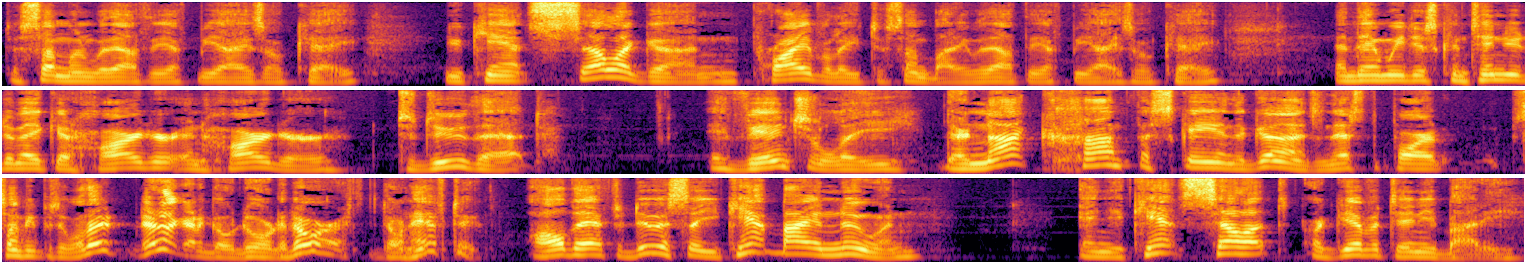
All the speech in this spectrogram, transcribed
to someone without the FBI's okay. You can't sell a gun privately to somebody without the FBI's okay. And then we just continue to make it harder and harder to do that. Eventually, they're not confiscating the guns, and that's the part some people say, well, they're, they're not going to go door to door. Don't have to. All they have to do is say, you can't buy a new one, and you can't sell it or give it to anybody.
